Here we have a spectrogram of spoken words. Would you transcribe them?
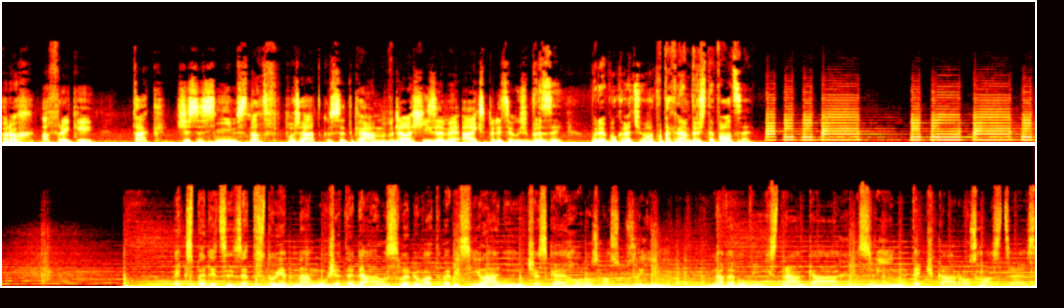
roh Afriky tak, že se s ním snad v pořádku setkám v další zemi a expedice už brzy bude pokračovat. Tak nám držte palce. Expedici Z101 můžete dál sledovat ve vysílání Českého rozhlasu Zlín, na webových stránkách zlín.rozhlas.cz,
